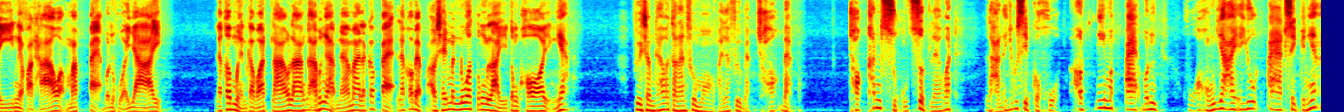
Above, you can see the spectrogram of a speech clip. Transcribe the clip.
ตีนเนี่ยฝ่าเท้าอะมาแปะบนหัวยาย แล้วก็เหมือนกับว่าล้างล้างก็เพิ่งอาบน้ำมาแล้วก็แปะแล้วก็แบบเอาใช้มันนวดตรงไหล่ตรงคออย่างเงี้ยฟิลจำได้ว่าตอนนั้นฟิลมองไปแล้วฟิลแบบช็อกแบบช็อกขั้นสูงสุดเลยว่าหลานอายุสิบกว่าขวบ เอานี่มาแปะบนหัวของยายอายุแปดสิบอย่างเงี้ย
